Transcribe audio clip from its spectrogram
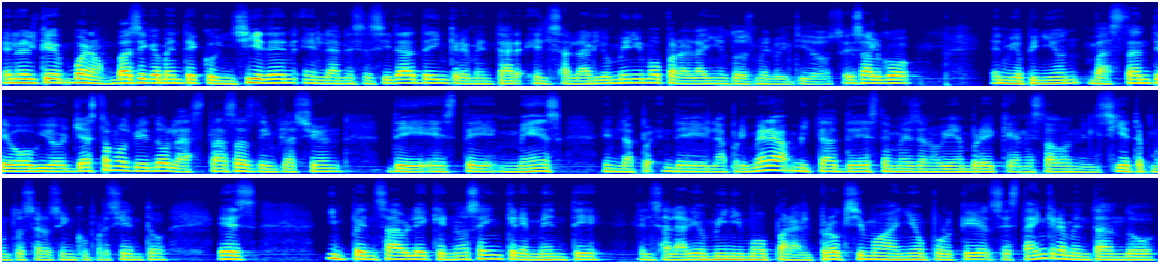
en el que, bueno, básicamente coinciden en la necesidad de incrementar el salario mínimo para el año 2022. Es algo, en mi opinión, bastante obvio. Ya estamos viendo las tasas de inflación de este mes, en la, de la primera mitad de este mes de noviembre, que han estado en el 7.05%. Es impensable que no se incremente el salario mínimo para el próximo año porque se está incrementando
